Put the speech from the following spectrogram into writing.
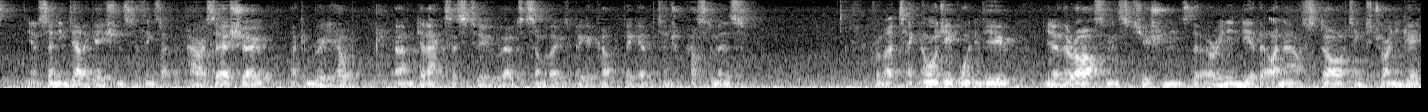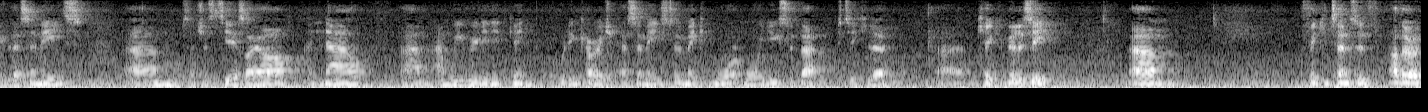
um, you know, sending delegations to things like the Paris Air Show that can really help um, get access to, uh, to some of those bigger, bigger potential customers. From a technology point of view, you know, there are some institutions that are in India that are now starting to try and engage with SMEs, um, such as CSIR and now, um, and we really need, again, would encourage SMEs to make more and more use of that particular uh, capability. Um, I think in terms of other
